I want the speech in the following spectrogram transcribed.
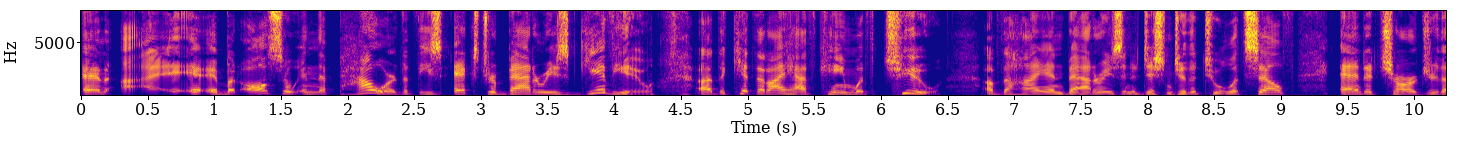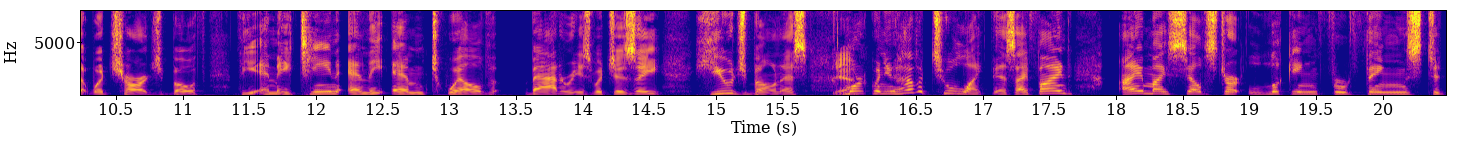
and I, but all also in the power that these extra batteries give you. Uh, the kit that I have came with two of the high end batteries in addition to the tool itself and a charger that would charge both the M18 and the M12 batteries, which is a huge bonus. Yeah. Mark, when you have a tool like this, I find I myself start looking for things to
